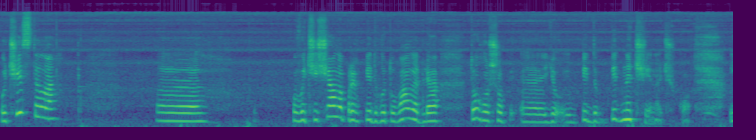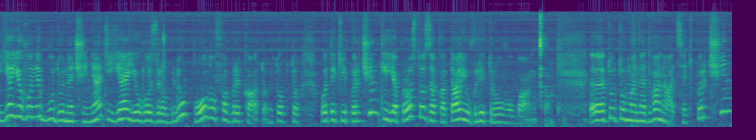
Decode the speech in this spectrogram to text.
почистила, е, повичищала, підготувала для того, щоб е, під, під начиночку. Я його не буду начиняти, я його зроблю полуфабрикатом. Тобто отакі перчинки я просто закатаю в літрову банку. Е, Тут у мене 12 перчин.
